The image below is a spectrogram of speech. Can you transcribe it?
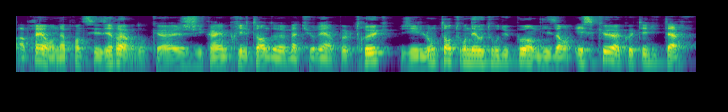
après on apprend de ses erreurs donc euh, j'ai quand même pris le temps de maturer un peu le truc j'ai longtemps tourné autour du pot en me disant est-ce que à côté du taf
